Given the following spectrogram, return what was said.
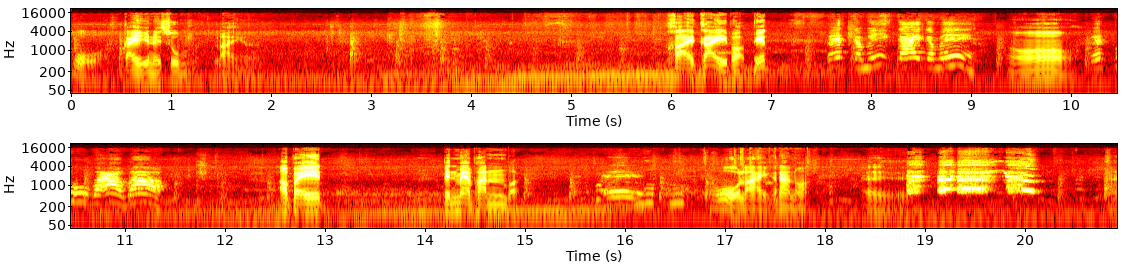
โอ้ไก่อยู่ในซุ่มหลายครับขายใกล้บ่เป็ดเป็ดก็มีไก่ก็มีอ๋อเป็ดผู้บ่เอาบ่เอาไปเป็นแม่พันธุ์บ่เออโอ้ลายขนาดเนาะเอออะ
